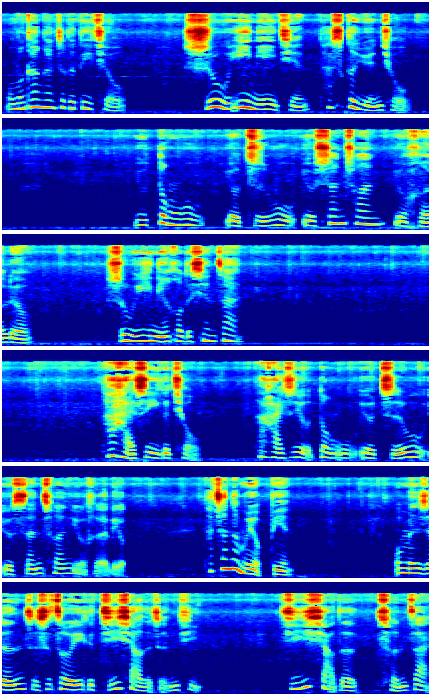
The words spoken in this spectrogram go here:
我们看看这个地球，十五亿年以前它是个圆球，有动物、有植物、有山川、有河流。十五亿年后的现在，它还是一个球，它还是有动物、有植物、有山川、有河流，它真的没有变。我们人只是作为一个极小的整体，极小的存在。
